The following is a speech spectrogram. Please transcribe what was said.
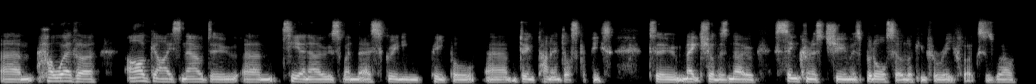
Um, however, our guys now do um, TNOs when they're screening people, um, doing panendoscopies to make sure there's no synchronous tumors, but also looking for reflux as well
